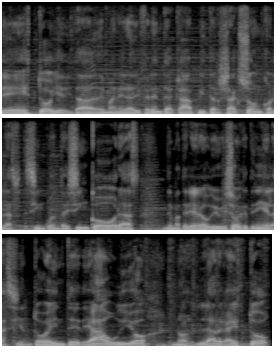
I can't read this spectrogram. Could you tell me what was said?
de esto y editada de manera diferente. Acá Peter Jackson con las 55 horas de material audiovisual que tenía las 120 de audio, nos larga esto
